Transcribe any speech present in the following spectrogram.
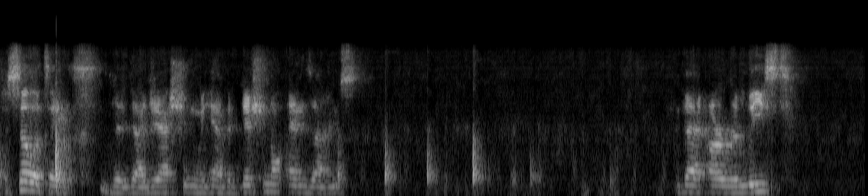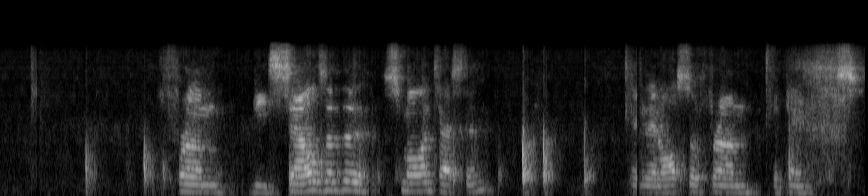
facilitate the digestion, we have additional enzymes that are released from the cells of the small intestine and then also from the pancreas.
